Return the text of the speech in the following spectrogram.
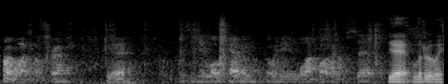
Probably why it's not crashed. Yeah. This is your log cabin. All we need is Wi-Fi and I'm set. Yeah, literally.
